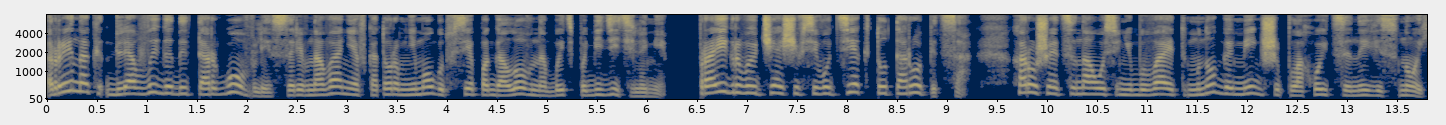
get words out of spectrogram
Рынок для выгоды торговли, соревнования, в котором не могут все поголовно быть победителями. Проигрывают чаще всего те, кто торопится. Хорошая цена осенью бывает много меньше плохой цены весной.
